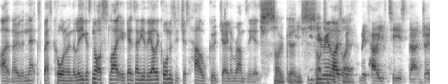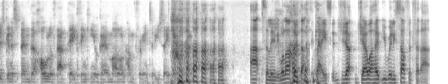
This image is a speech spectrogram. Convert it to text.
I don't know, the next best corner in the league. It's not a slight against any of the other corners. It's just how good Jalen Ramsey is. so good. He's You such do a good realise with, with how you've teased that Joe's going to spend the whole of that pick thinking you're going Marlon Humphrey until you say Absolutely. Well, I hope that's the case. And Jo- Joe, I hope you really suffered for that.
